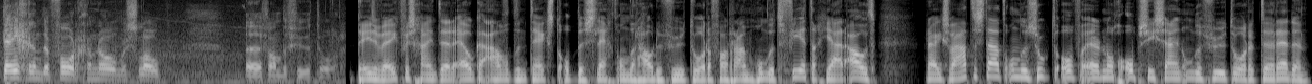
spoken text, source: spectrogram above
tegen de voorgenomen sloop uh, van de vuurtoren. Deze week verschijnt er elke avond een tekst op de slecht onderhouden vuurtoren van ruim 140 jaar oud. Rijkswaterstaat onderzoekt of er nog opties zijn om de vuurtoren te redden.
